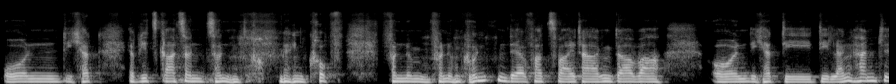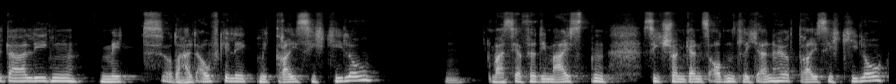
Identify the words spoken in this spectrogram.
Und ich, hat, ich habe jetzt gerade so, ein, so einen Kopf von einem, von einem Kunden, der vor zwei Tagen da war. Und ich hatte die, die Langhantel da liegen mit, oder halt aufgelegt mit 30 Kilo. Hm. Was ja für die meisten sich schon ganz ordentlich anhört, 30 Kilo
